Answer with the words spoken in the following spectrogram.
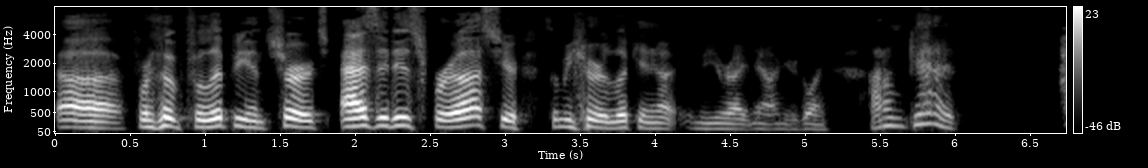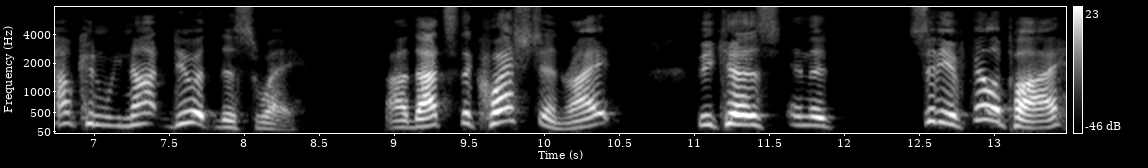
uh, for the Philippian church, as it is for us here. Some of you are looking at me right now and you're going, I don't get it. How can we not do it this way? Uh, that's the question, right? Because in the city of Philippi,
